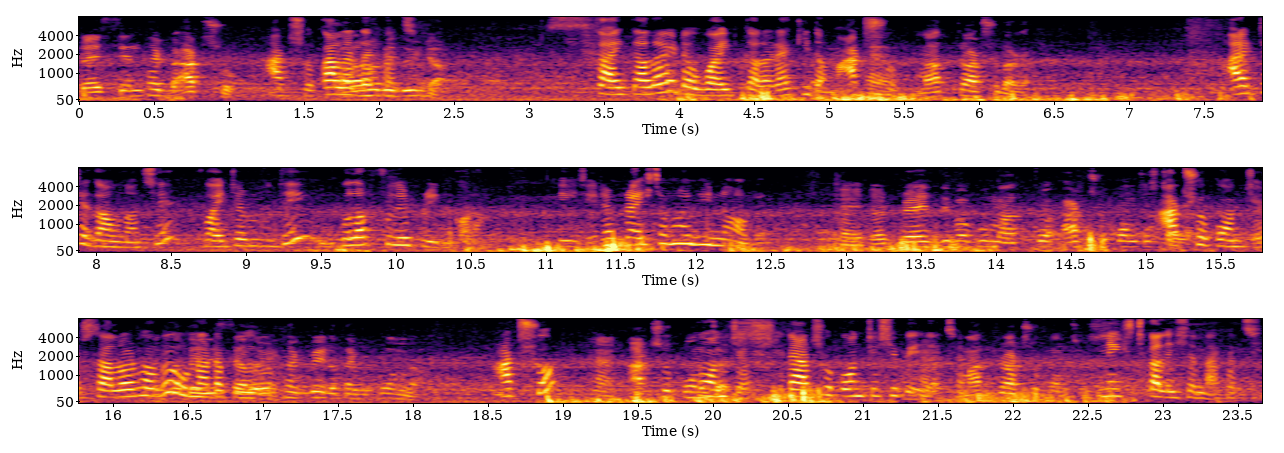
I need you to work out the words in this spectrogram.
প্রাইস সেম থাকবে আটশো। আটশো কালার কালার দুইটা। স্কাই কালার এটা হোয়াইট কালার একই দাম আটশো। হ্যাঁ মাত্র আটশো টাকা। আরেকটা গাউন আছে হোয়াইটের মধ্যেই গোলাপ ফুলের প্রিন্ট করা। এই যে এটার প্রাইসটা মনে ভিন্ন হবে। হ্যাঁ এটার প্রাইস দিব আপু মাত্র সালোয়ার হবে ওনাটা পিওর সালোয়ার থাকবে এটা থাকবে ওড়না আটশো? হ্যাঁ এটা পেয়ে যাচ্ছে মাত্র আটশো পঞ্চাশ। নেক্সট কালেকশন দেখাচ্ছি।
